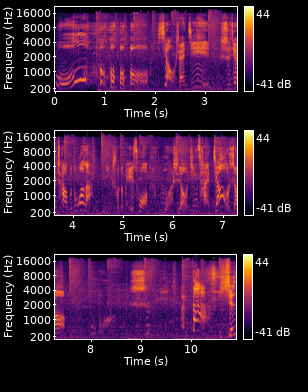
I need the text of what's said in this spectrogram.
哦，吼吼吼！小山鸡，时间差不多了。你说的没错，我是要听惨叫声。不过，是你们的先。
